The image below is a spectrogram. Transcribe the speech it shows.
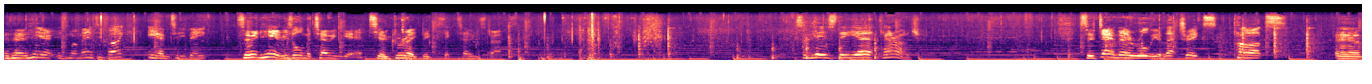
and then here is my mountain bike, EMTB. So in here is all my towing gear. So a great big thick towing straps. So here's the uh, garage. So down there are all the electrics, parts, uh,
